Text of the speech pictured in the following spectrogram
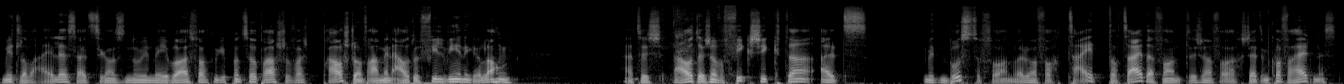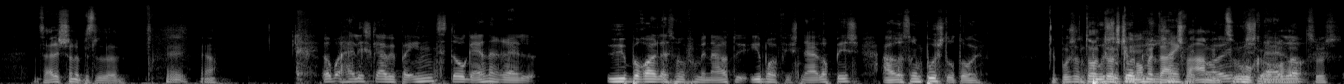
Mittlerweile, seit es die ganzen neuen Mebo-Ausfahrten gibt und so, brauchst du, brauchst du einfach dem Auto viel weniger lang. Also das Auto ist einfach viel geschickter, als mit dem Bus zu fahren, weil du einfach Zeit, der Zeitaufwand ist einfach, steht im Verhältnis. Und das ist schon ein bisschen, Aber hell ist, glaube ich, bei uns da generell überall, dass man von meinem Auto überall viel schneller bist, außer im Pustertal. Bus und Bus du momentan Schwarm im Zug, aber schneller. halt sonst.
